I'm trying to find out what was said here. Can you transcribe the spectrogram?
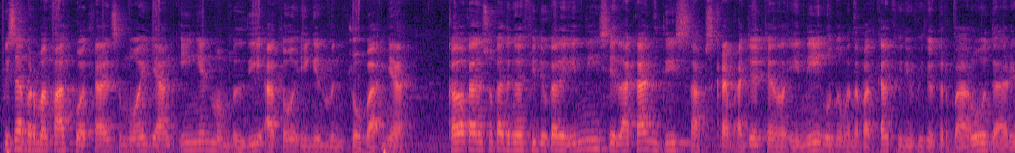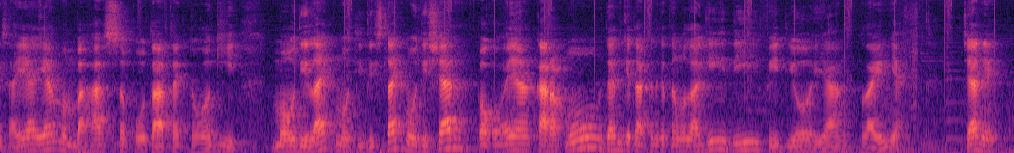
bisa bermanfaat buat kalian semua yang ingin membeli atau ingin mencobanya. Kalau kalian suka dengan video kali ini, silahkan di subscribe aja channel ini untuk mendapatkan video-video terbaru dari saya yang membahas seputar teknologi. Mau di like, mau di dislike, mau di share, pokoknya karapmu dan kita akan ketemu lagi di video yang lainnya. Jangan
